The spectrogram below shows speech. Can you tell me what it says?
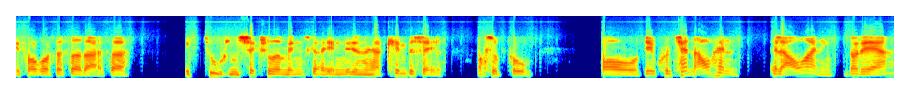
i forgårs, der sidder der altså 1.600 mennesker inde i den her kæmpe sal og så på. Og det er jo kontant afhand, eller afregning, når det er,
